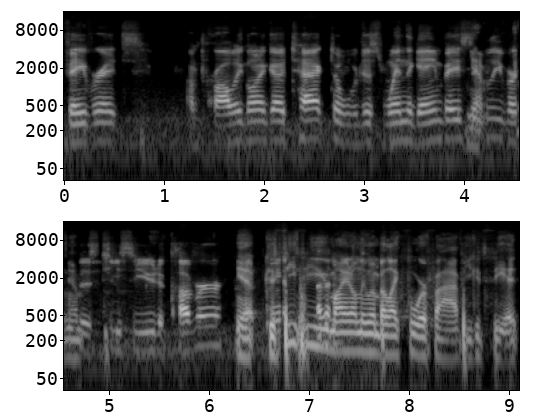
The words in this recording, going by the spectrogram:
favorites, I'm probably going to go Tech to just win the game basically versus TCU to cover. Yep, because TCU might only win by like four or five. You could see it.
